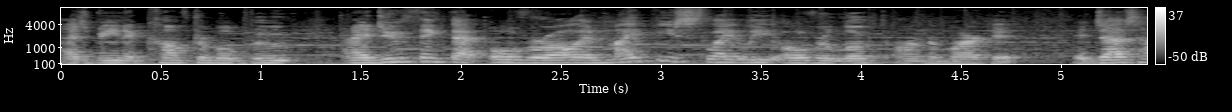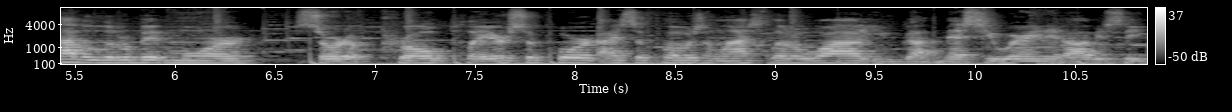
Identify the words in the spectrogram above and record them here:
as being a comfortable boot, and I do think that overall it might be slightly overlooked on the market. It does have a little bit more sort of pro player support, I suppose, in the last little while. You've got Messi wearing it, obviously,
